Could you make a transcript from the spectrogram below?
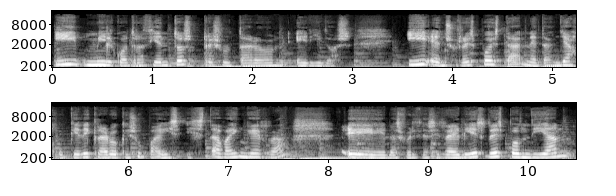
y 1.400 resultaron heridos. Y en su respuesta, Netanyahu, que declaró que su país estaba en guerra, eh, las fuerzas israelíes respondían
